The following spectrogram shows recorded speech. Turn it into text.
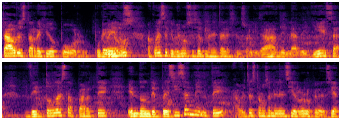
Tauro está regido por, por Venus. Acuérdense que Venus es el planeta de la sensualidad, de la belleza, de toda esta parte en donde precisamente, ahorita estamos en el encierro, lo que le decía,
